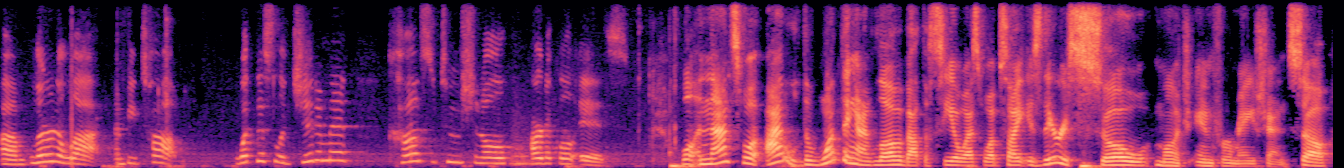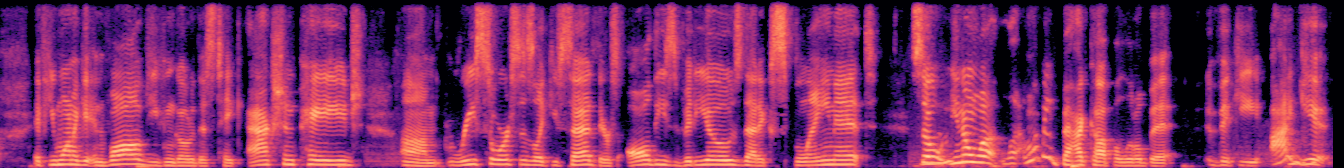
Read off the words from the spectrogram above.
um, learn a lot and be taught what this legitimate constitutional article is. Well, and that's what I the one thing I love about the COS website is there is so much information. So if you want to get involved, you can go to this take action page. Um, resources, like you said, there's all these videos that explain it. So Mhm. you know what? Let, let me back up a little bit, Vicki. I Mhm. get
